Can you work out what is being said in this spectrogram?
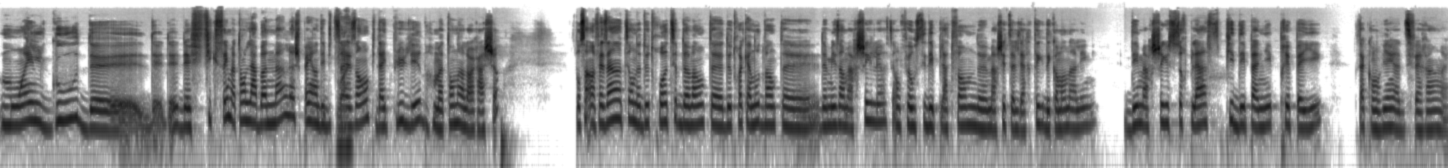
moins le goût de, de, de, fixer, mettons, l'abonnement, là, je paye en début de saison, puis d'être plus libre, mettons, dans leur achat. Pour ça, en faisant, on a deux, trois types de ventes, euh, deux, trois canaux de vente de mise en marché. Là. on fait aussi des plateformes de marché de solidarité, des commandes en ligne, des marchés sur place, puis des paniers prépayés. Ça convient à différents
